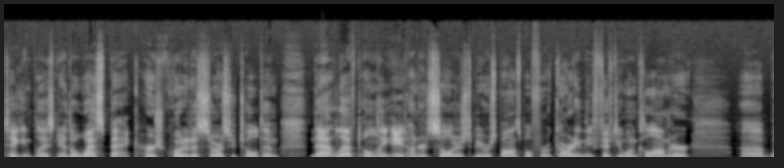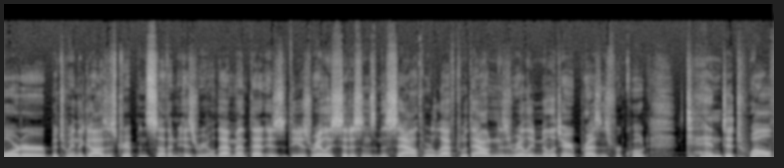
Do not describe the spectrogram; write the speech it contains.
taking place near the West Bank. Hersh quoted a source who told him that left only 800 soldiers to be responsible for guarding the 51 kilometer uh, border between the Gaza Strip and southern Israel. That meant that is the Israeli citizens in the south were left without an Israeli military presence for quote 10 to 12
